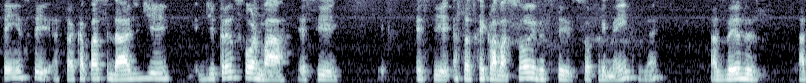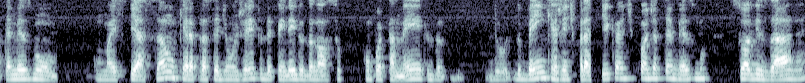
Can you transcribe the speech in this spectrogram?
tem esse, essa capacidade de, de transformar esse, esse, essas reclamações, esses sofrimentos, né? Às vezes, até mesmo uma expiação que era para ser de um jeito, dependendo do nosso comportamento, do, do, do, bem que a gente pratica, a gente pode até mesmo suavizar, né?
